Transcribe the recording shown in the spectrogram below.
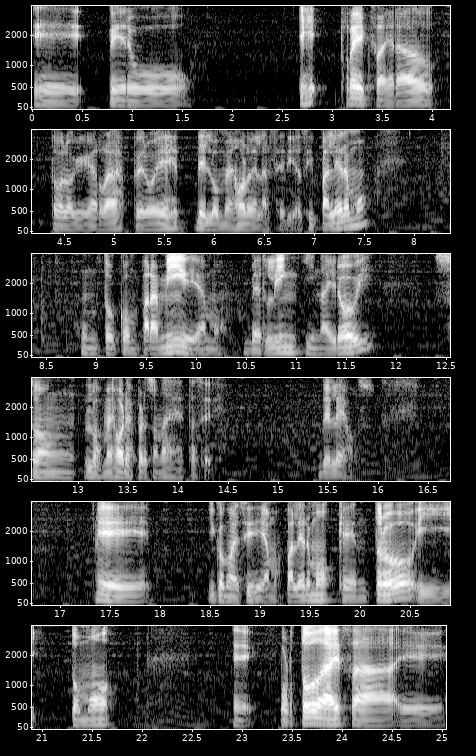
eh, pero es re exagerado todo lo que querrás, pero es de lo mejor de la serie. Así Palermo, junto con para mí, digamos, Berlín y Nairobi, son los mejores personajes de esta serie. De lejos. Eh, y como decís, digamos, Palermo que entró y tomó eh, por toda esa eh,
